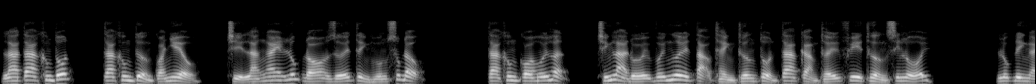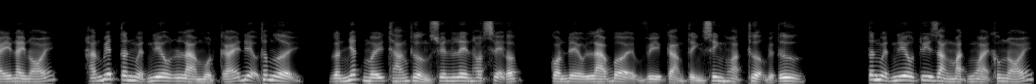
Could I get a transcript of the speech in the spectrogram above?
Là ta không tốt, ta không tưởng quá nhiều, chỉ là ngay lúc đó dưới tình huống xúc động. Ta không có hối hận, chính là đối với ngươi tạo thành thương tổn ta cảm thấy phi thường xin lỗi. Lục Đình ấy này nói, hắn biết Tân Nguyệt Nghiêu là một cái điệu thấp người, gần nhất mấy tháng thường xuyên lên hot xệ ấp, còn đều là bởi vì cảm tình sinh hoạt thượng việc tư. Tân Nguyệt Nghiêu tuy rằng mặt ngoài không nói,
